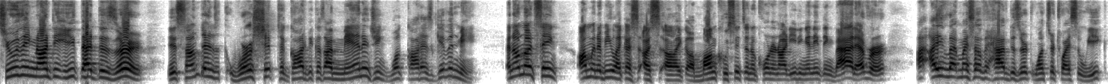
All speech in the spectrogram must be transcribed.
Choosing not to eat that dessert is sometimes worship to God because I'm managing what God has given me. And I'm not saying I'm going to be like a, a, like a monk who sits in a corner not eating anything bad ever. I, I let myself have dessert once or twice a week,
